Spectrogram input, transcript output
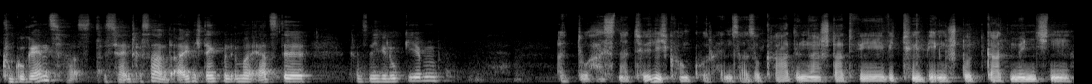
Konkurrenz hast. Das ist ja interessant. Eigentlich denkt man immer, Ärzte kann es nie genug geben. Du hast natürlich Konkurrenz. Also gerade in einer Stadt wie, wie Tübingen, Stuttgart, München,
